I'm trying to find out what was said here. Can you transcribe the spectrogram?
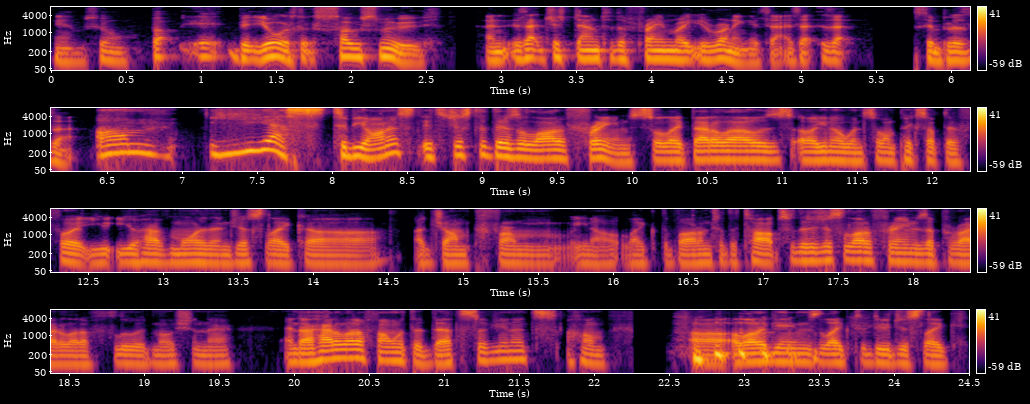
Yeah, I'm sure. But it, but yours looks so smooth. And is that just down to the frame rate you're running? Is that is that is that simple as that? Um, yes. To be honest, it's just that there's a lot of frames. So like that allows, uh, you know, when someone picks up their foot, you you have more than just like uh, a jump from you know like the bottom to the top. So there's just a lot of frames that provide a lot of fluid motion there. And I had a lot of fun with the deaths of units. Um, uh, a lot of games like to do just like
